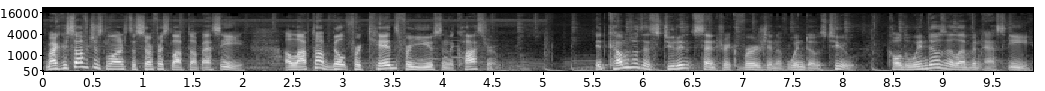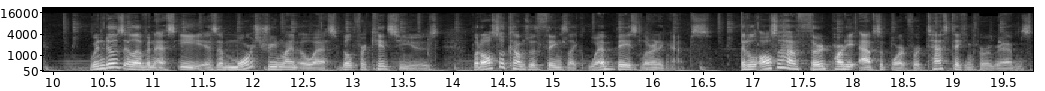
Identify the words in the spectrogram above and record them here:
Microsoft just launched the Surface Laptop SE, a laptop built for kids for use in the classroom. It comes with a student-centric version of Windows 2, called Windows 11 SE. Windows 11 SE is a more streamlined OS built for kids to use, but also comes with things like web-based learning apps. It'll also have third-party app support for test-taking programs,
